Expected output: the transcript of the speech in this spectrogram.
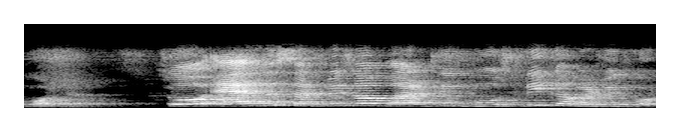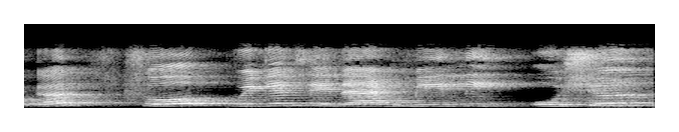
water. So as the surface of earth is mostly covered with water, so we can say that mainly oceans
